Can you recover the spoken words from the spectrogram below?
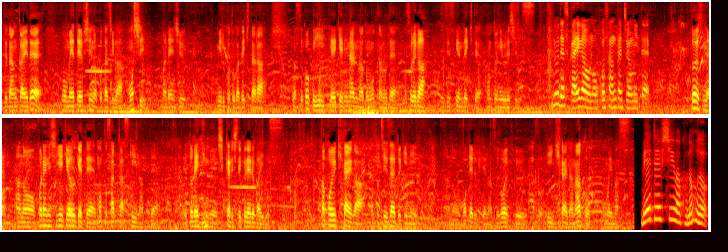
って段階で、もうメイト FC の子たちが、もし、まあ、練習見ることができたら、まあ、すごくいい経験になるなと思ったので、まあ、それが実現できて本当に嬉しいです。どうですか？笑顔のお子さんたちを見て。そうですね。あのこれに刺激を受けてもっとサッカー好きになってトレーニングしっかりしてくれればいいです、まあ、こういう機会が本当小さい時にあの持てるっていうのはすごくいい機会だなと思います。メイト FC はこのほど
